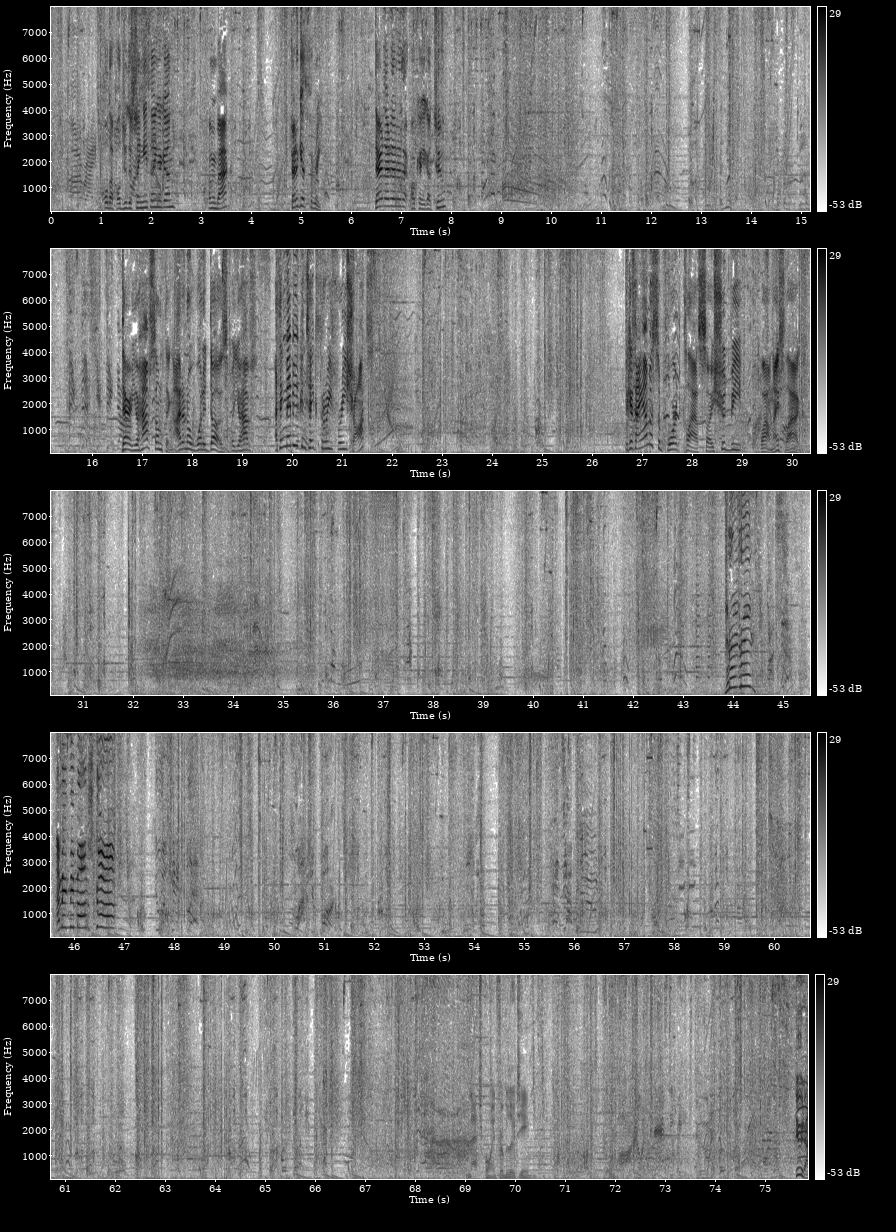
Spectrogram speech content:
Hold up, I'll do the singy thing again. Coming back. Try to get three. There, there, there, there, there. Okay, you got two. There, you have something. I don't know what it does, but you have... I think maybe you can take three free shots. Because I am a support class, so I should be... Wow, nice lag.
